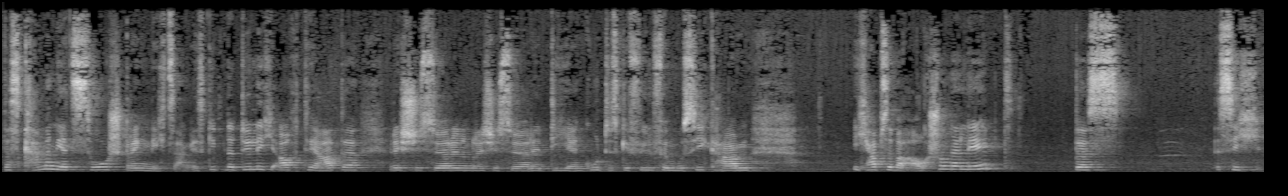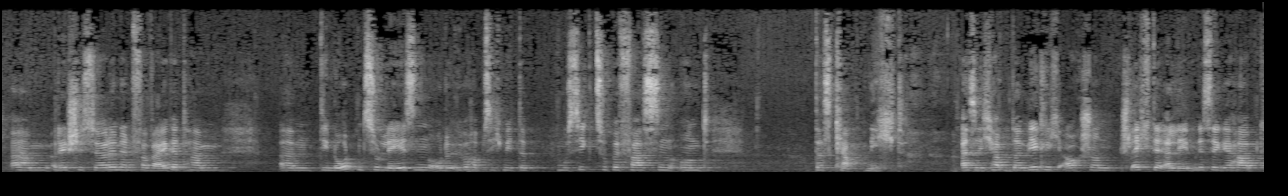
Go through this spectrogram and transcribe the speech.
Das kann man jetzt so streng nicht sagen. Es gibt natürlich auch Theaterregisseurinnen und Regisseure, die ein gutes Gefühl für Musik haben. Ich habe es aber auch schon erlebt, dass sich ähm, Regisseurinnen verweigert haben, ähm, die Noten zu lesen oder überhaupt sich mit der Musik zu befassen und das klappt nicht. Also ich habe da wirklich auch schon schlechte Erlebnisse gehabt.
